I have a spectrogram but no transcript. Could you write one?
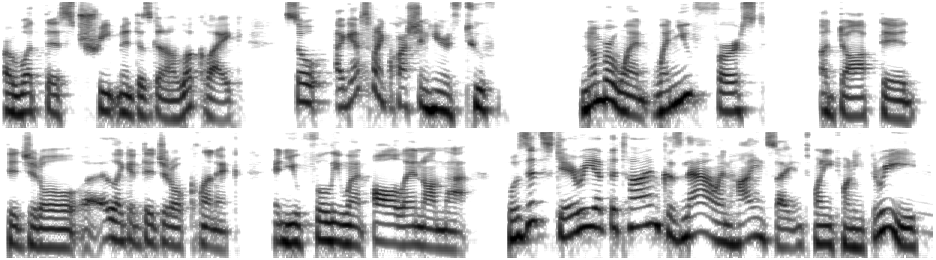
or what this treatment is going to look like. So I guess my question here is two number one, when you first adopted digital uh, like a digital clinic and you fully went all in on that was it scary at the time because now in hindsight in 2023 mm-hmm.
